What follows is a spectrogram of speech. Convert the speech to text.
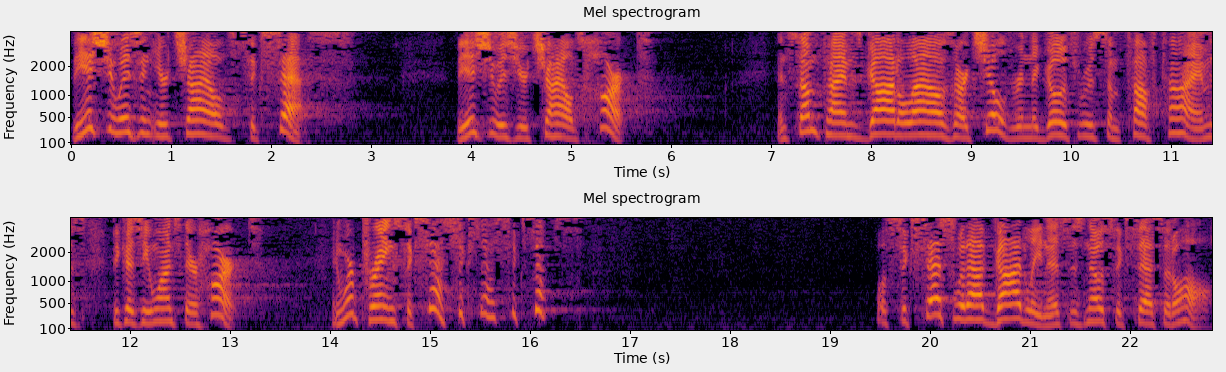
The issue isn't your child's success. The issue is your child's heart. And sometimes God allows our children to go through some tough times because He wants their heart. And we're praying success, success, success. Well, success without godliness is no success at all.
